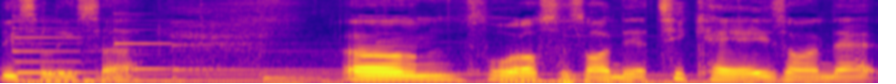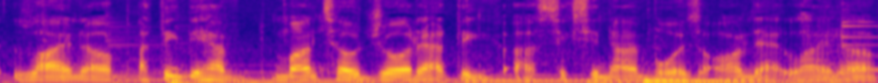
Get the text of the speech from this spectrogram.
Lisa Lisa. Um, who else is on there? TKA's on that lineup. I think they have Montel Jordan. I think uh, 69 Boyz are on that lineup.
